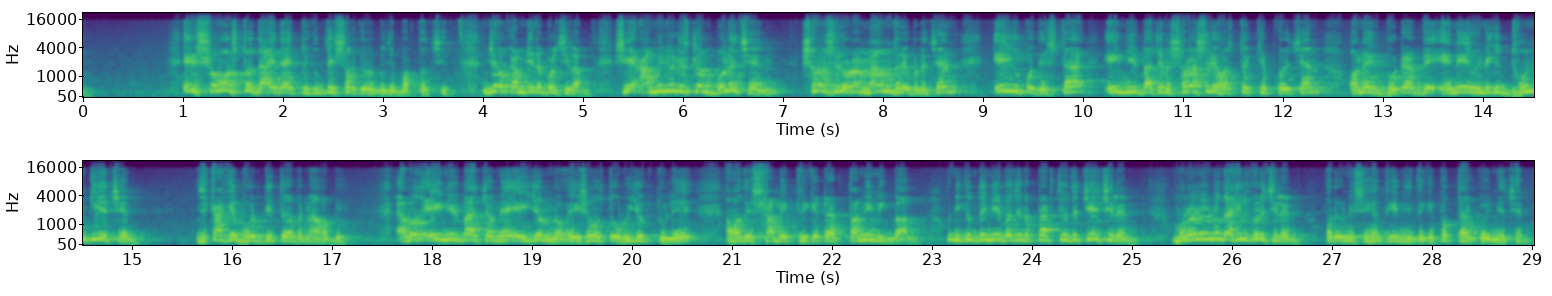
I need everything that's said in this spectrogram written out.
এই সমস্ত দায় দায়িত্ব কিন্তু সরকারের উপর বর্তাচ্ছে। যাই হোক, আমি যেটা বলছিলাম সে আমিনুল ইসলাম বলেছেন, সরাসরি ওনার নাম ধরে বলেছেন, এই উপদেশটা এই নির্বাচনে সরাসরি হস্তক্ষেপ করেছেন, অনেক ভোটারদের এনে উনি নাকি ধমকিয়েছেন যে কাকে ভোট দিতে হবে, না হবে। এবং এই নির্বাচনে এই জন্য এই সমস্ত অভিযোগ তুলে আমাদের সাবেক ক্রিকেটার তামিম ইকবাল, উনি কিন্তু নির্বাচনে প্রার্থী হতে চেয়েছিলেন, মনোনয়নও দাখিল করেছিলেন, পরে উনি সেখান থেকে নিজেকে প্রত্যাহার করে নিয়েছেন।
